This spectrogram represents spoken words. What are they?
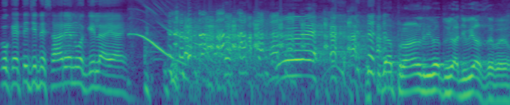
वो कहते जिन्हें सारे अगे लाया है। कितना पुराना लतीफा तुझे अज भी हँसते पे हो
